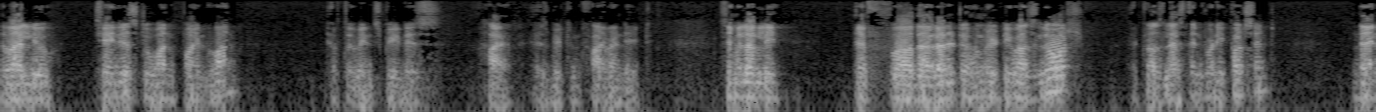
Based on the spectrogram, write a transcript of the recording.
The value changes to 1.1 if the wind speed is higher, is between 5 and 8. Similarly, if uh, the relative humidity was lower, it was less than 20 percent, then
